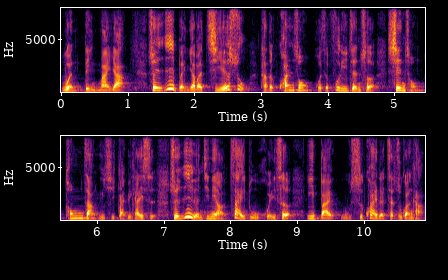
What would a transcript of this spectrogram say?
稳定卖压，所以日本要不要结束它的宽松或者负利政策，先从通胀预期改变开始。所以日元今天啊再度回撤一百五十块的整数关卡。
